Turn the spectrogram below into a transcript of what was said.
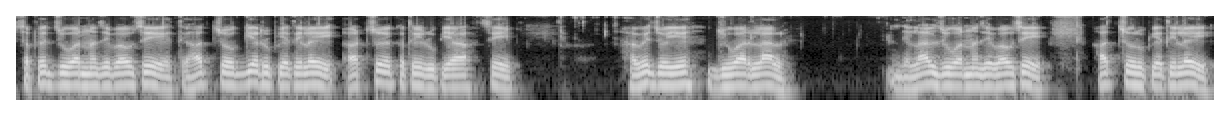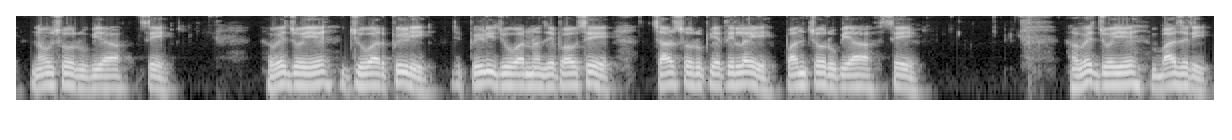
સફેદ જુવારના જે ભાવ છે, તે સાતસો અગિયાર રૂપિયાથી લઈ આઠસો એકત્રીસ રૂપિયા છે. હવે જોઈએ જુવાર લાલ. જે લાલ જુવારના જે ભાવ છે, સાતસો રૂપિયાથી લઈ નવસો રૂપિયા છે. હવે જોઈએ જુવાર પીળી. જે પીળી જુવારના જે ભાવ છે, ચારસો રૂપિયાથી લઈ પાંચસો રૂપિયા છે. હવે જોઈએ બાજરી.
